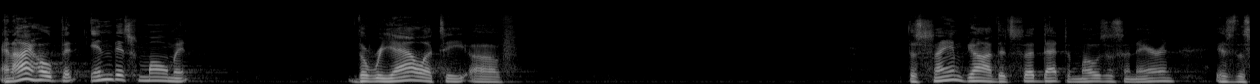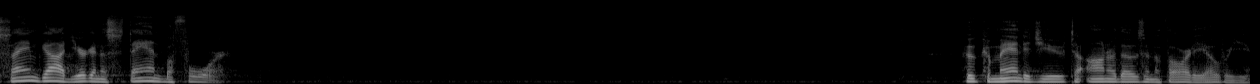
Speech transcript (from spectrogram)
And I hope that in this moment, the reality of the same God that said that to Moses and Aaron is the same God you're going to stand before who commanded you to honor those in authority over you.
